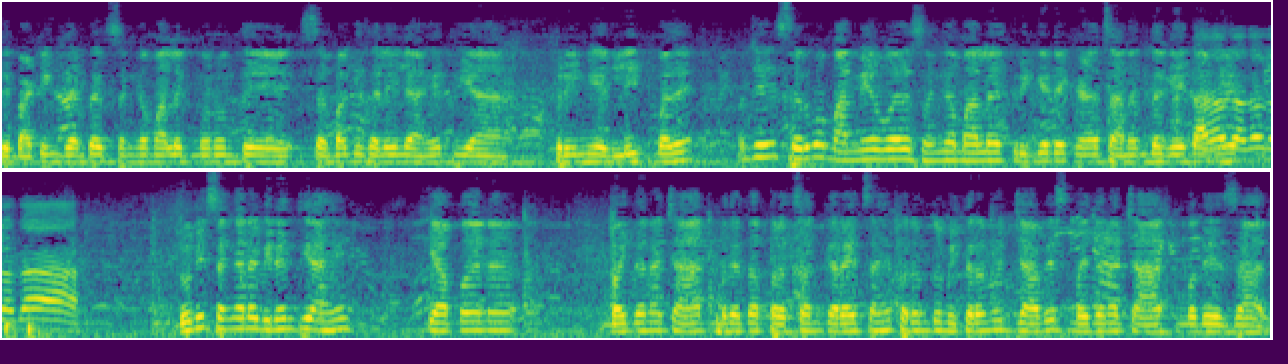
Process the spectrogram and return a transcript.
ते बॅटिंग करतात संघ मालक म्हणून ते सहभागी झालेले आहेत या प्रीमियर लीगमध्ये. म्हणजे सर्व मान्यवर संघ मालक क्रिकेट या खेळाचा आनंद घेत आहेत. दोन्ही संघांना विनंती आहे की आपण मैदानाच्या आतमध्ये आता प्रस्थान करायचं आहे. परंतु मित्रांनो ज्यावेळेस मैदानाच्या आतमध्ये जाल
